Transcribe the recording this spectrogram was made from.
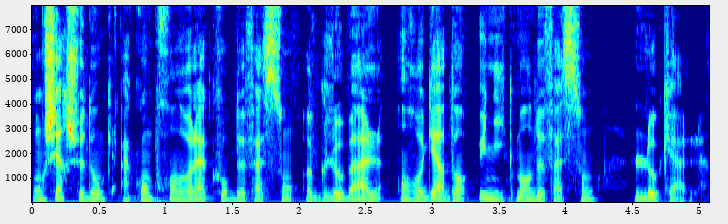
On cherche donc à comprendre la courbe de façon globale, en regardant uniquement de façon locale.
